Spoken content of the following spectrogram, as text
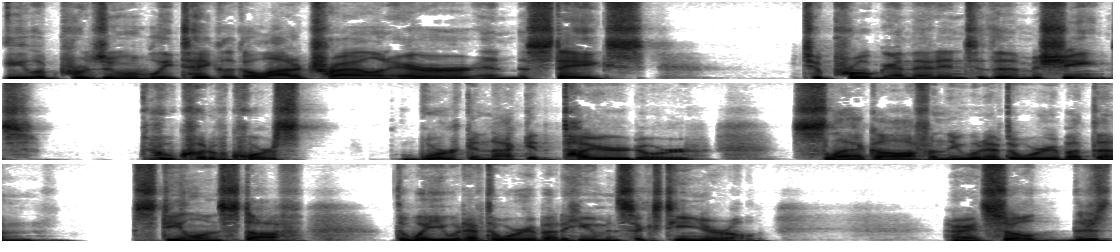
it would presumably take like a lot of trial and error and mistakes to program that into the machines, who could, of course, work and not get tired or slack off, and you wouldn't have to worry about them stealing stuff the way you would have to worry about a human 16 year old. All right, so there's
